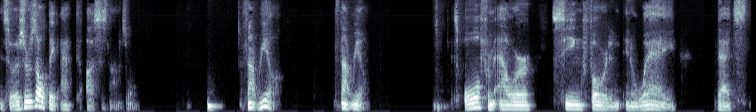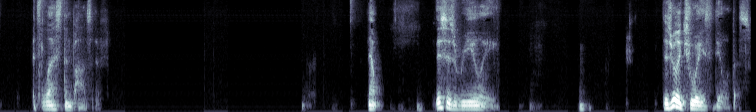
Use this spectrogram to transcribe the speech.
And so as a result they act to us as not as warm. It's not real. It's not real. It's all from our seeing forward in, in a way that's it's less than positive. Now, this is really there's really two ways to deal with this.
